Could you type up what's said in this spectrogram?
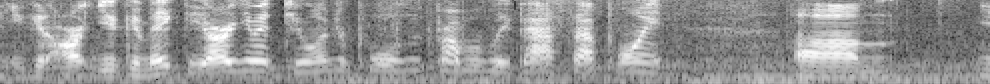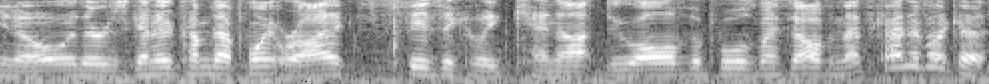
You can you can make the argument 200 pools is probably past that point. Um, you know, there's going to come that point where I physically cannot do all of the pools myself, and that's kind of like a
